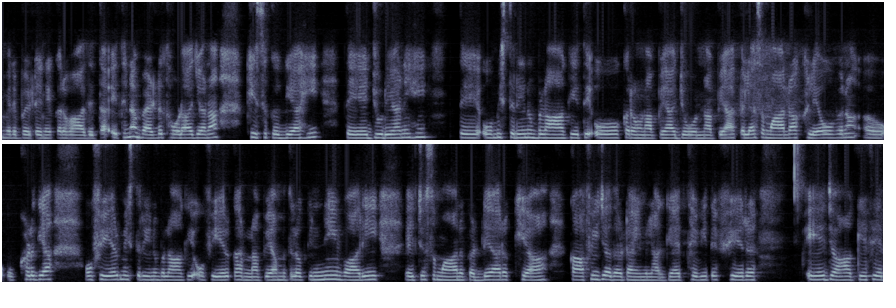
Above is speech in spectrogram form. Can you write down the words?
ਮੇਰੇ ਬੇਟੇ ਨੇ ਕਰਵਾ ਦਿੱਤਾ। ਇੱਥੇ ਨਾ ਬੈੱਡ ਥੋੜਾ ਜਿਹਾ ਨਾ ਖਿਸਕ ਗਿਆ ਸੀ ਤੇ ਜੁੜਿਆ ਨਹੀਂ ਸੀ। ਤੇ ਉਹ ਮਿਸਤਰੀ ਨੂੰ ਬੁਲਾ ਕੇ ਤੇ ਉਹ ਕਰਾਉਣਾ ਪਿਆ ਜੋੜਨਾ ਪਿਆ। ਪਹਿਲਾਂ ਸਮਾਨ ਰੱਖ ਲਿਆ ਉਹ ਨਾ ਅਹ, ਉਖੜ ਗਿਆ। ਉਹ ਫੇਰ ਮਿਸਤਰੀ ਨੂੰ ਬੁਲਾ ਕੇ ਉਹ ਫੇਰ ਕਰਨਾ ਪਿਆ। ਮਤਲਬ ਕਿੰਨੀ ਵਾਰੀ ਇਹ ਚ ਸਮਾਨ ਕੱਢਿਆ ਰੱਖਿਆ ਕਾਫੀ ਜ਼ਿਆਦਾ ਟਾਈਮ ਲੱਗ ਗਿਆ ਇੱਥੇ ਵੀ ਤੇ ਫਿਰ ਇਹ ਜਾ ਕੇ ਫਿਰ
